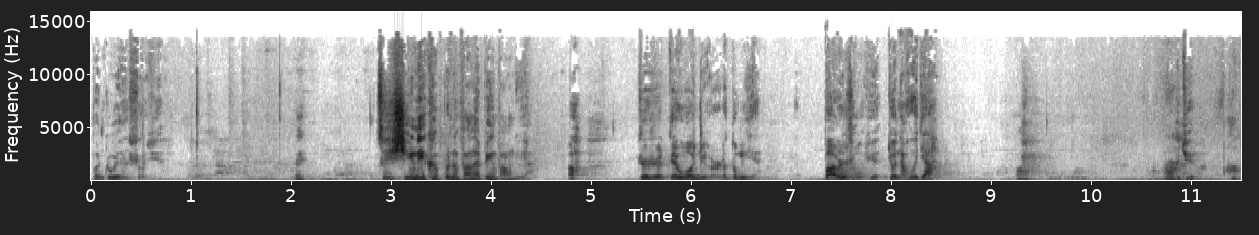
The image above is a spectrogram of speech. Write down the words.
办住院手续哎，这些行李可不能放在病房里啊。啊，这是给我女儿的东西，办完手续就拿回家。哦，回去吧。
